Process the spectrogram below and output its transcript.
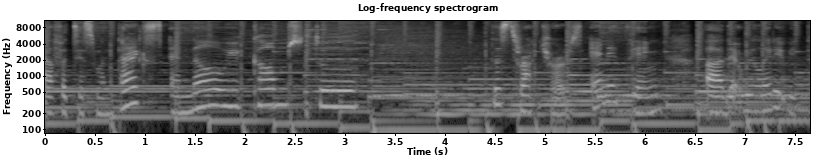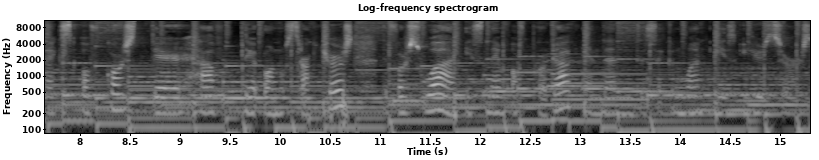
advertisement text and now we comes to the structures anything uh, that related with text of course they have their own structures. The first one is name of product and then the second one is users.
